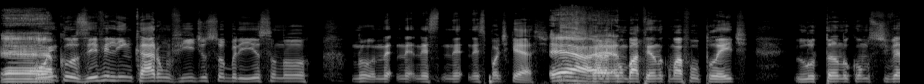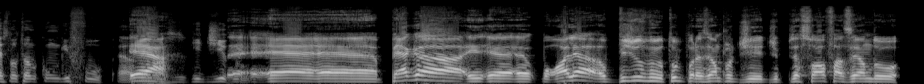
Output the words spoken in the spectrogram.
É... Vou, inclusive, linkar um vídeo sobre isso no, no nesse, nesse podcast. É, o cara é... combatendo com uma full plate lutando como se estivesse lutando com um Gifu. É, um é ridículo. É, é, é pega. É, olha vídeos no YouTube, por exemplo, de, de pessoal fazendo.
